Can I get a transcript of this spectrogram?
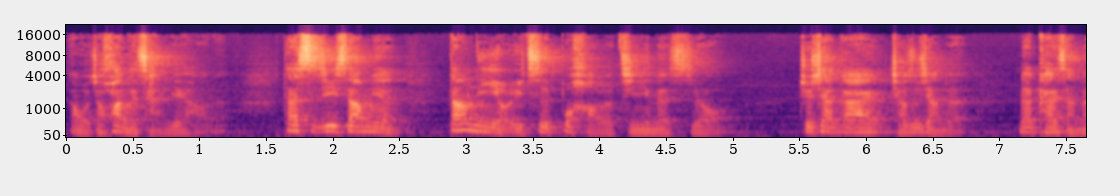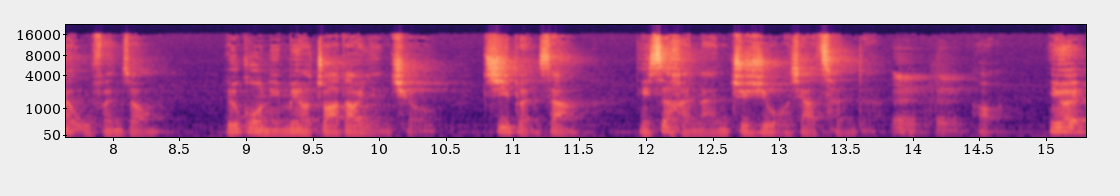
那我就换个产业好了。但实际上面，当你有一次不好的经验的时候，就像刚才乔治讲的，那开场那五分钟，如果你没有抓到眼球，基本上你是很难继续往下撑的，嗯嗯，好，因为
